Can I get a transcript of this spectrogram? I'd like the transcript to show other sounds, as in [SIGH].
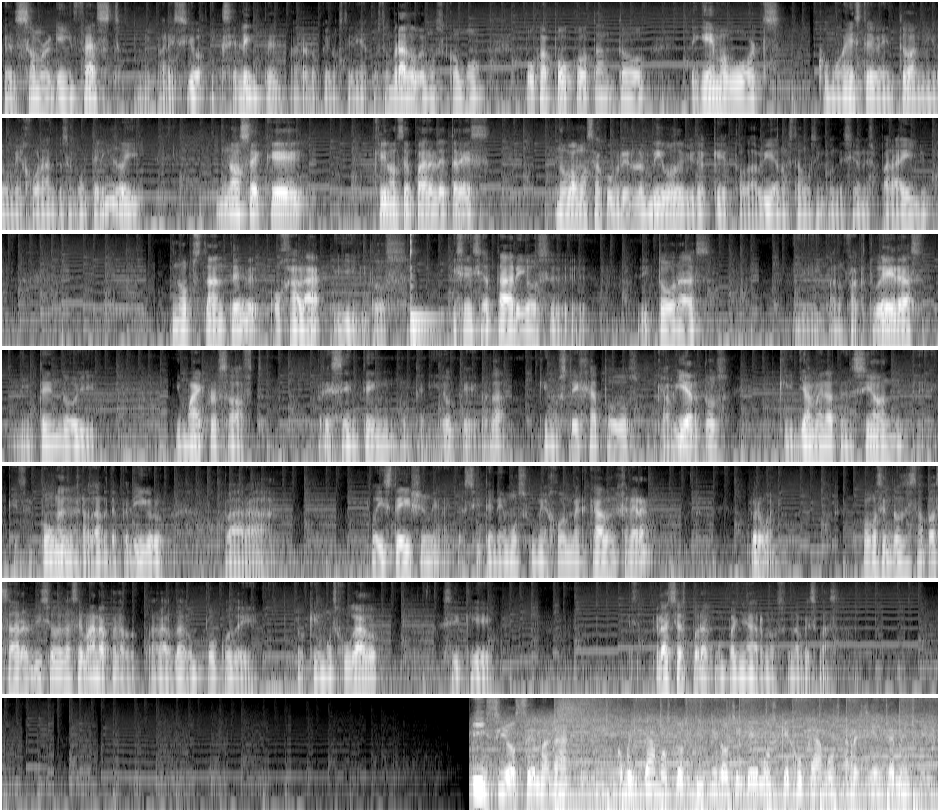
el Summer Game Fest, me pareció excelente para lo que nos tenía acostumbrado. Vemos como poco a poco tanto The Game Awards como este evento han ido mejorando ese contenido y no sé qué que nos separa el E3. No vamos a cubrirlo en vivo debido a que todavía no estamos en condiciones para ello. No obstante, ojalá y los licenciatarios, eh, editoras y manufactureras, Nintendo y, Microsoft presenten contenido que, ¿verdad? que nos deje a todos abiertos, que llame la atención, eh, que se pongan en radar de peligro para PlayStation así tenemos un mejor mercado en general. Pero bueno, vamos entonces a pasar al vicio de la semana para, hablar un poco de lo que hemos jugado. Así que gracias por acompañarnos una vez más. Vicio semanal. Comentamos los títulos y demos que jugamos recientemente.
